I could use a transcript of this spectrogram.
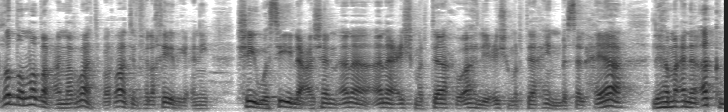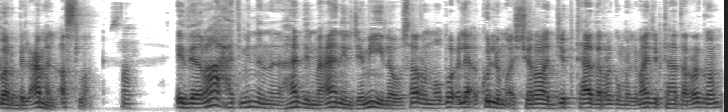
بغض النظر عن الراتب. الراتب في الأخير يعني شيء وسيلة عشان أنا أنا أعيش مرتاح وأهلي يعيشوا مرتاحين بس الحياة لها معنى أكبر بالعمل أصلا. صح. إذا راحت مننا هذه المعاني الجميلة وصار الموضوع لا كله مؤشرات جبت هذا الرقم ولا ما جبت هذا الرقم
